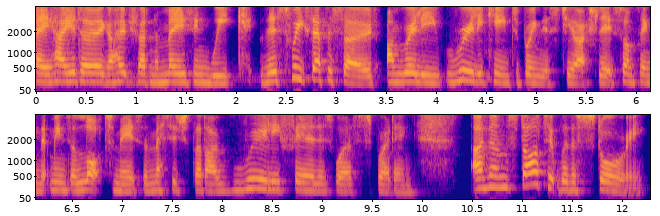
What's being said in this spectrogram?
Hey, how you doing? I hope you've had an amazing week. This week's episode, I'm really, really keen to bring this to you. Actually, it's something that means a lot to me. It's a message that I really feel is worth spreading. I'm going to start it with a story.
